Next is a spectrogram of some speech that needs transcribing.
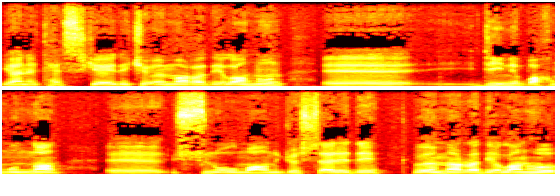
yəni təskiyə idi ki, Ömər radiyallahu e, dini baxımından e, üstün olmağını göstərirdi və Ömər radiyallahu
